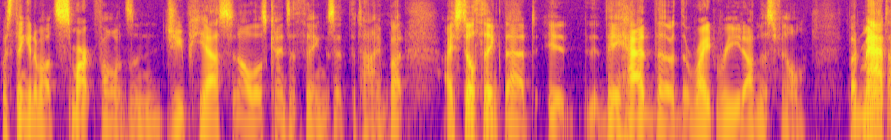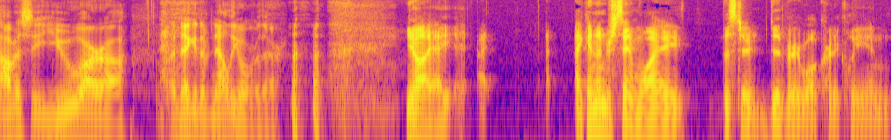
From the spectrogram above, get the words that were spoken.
was thinking about smartphones and GPS and all those kinds of things at the time. But I still think that it they had the the right read on this film. But Matt obviously you are a, a negative Nelly over there. You know, I, I I can understand why this did, very well critically, and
